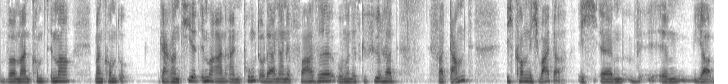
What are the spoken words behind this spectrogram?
weil man kommt immer, man kommt garantiert immer an einen Punkt oder an eine Phase, wo man das Gefühl hat, verdammt, ich komme nicht weiter. Ich ähm, ähm, ja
